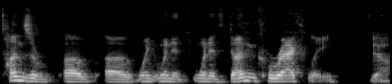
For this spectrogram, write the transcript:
tons of of uh, when when it when it's done correctly, yeah.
